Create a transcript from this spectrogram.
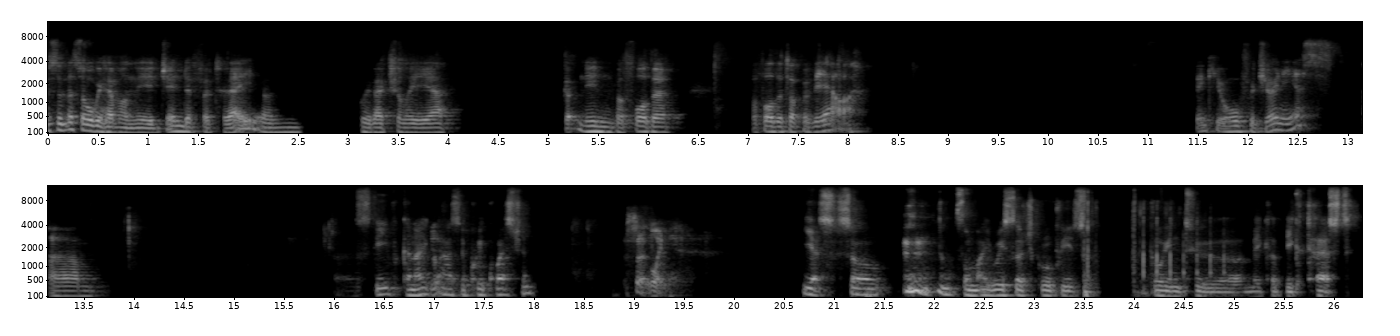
so that's all we have on the agenda for today. Um, we've actually uh, gotten in before the before the top of the hour. Thank you all for joining us. Um, Steve, can I yeah. ask a quick question? Certainly. Yes, so, so my research group is going to uh, make a big test,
